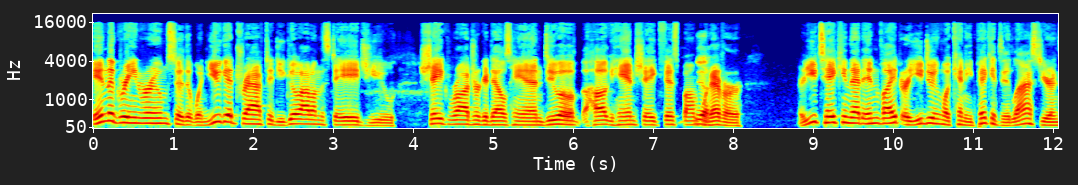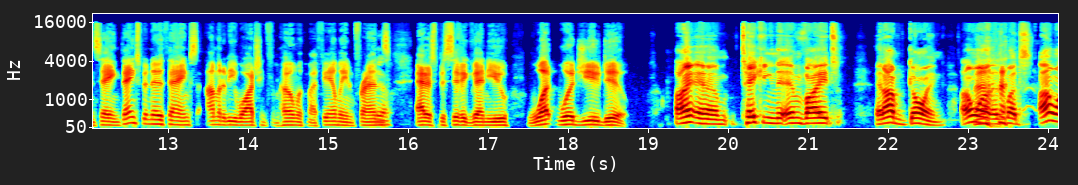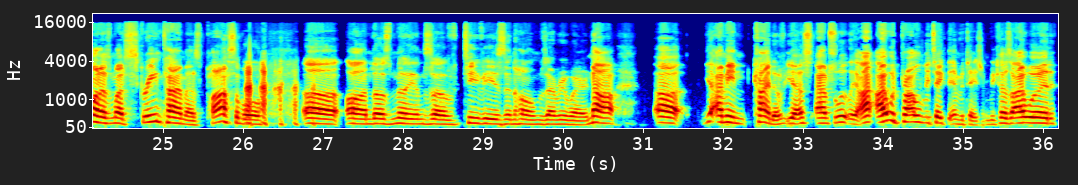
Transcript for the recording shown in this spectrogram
in the green room so that when you get drafted, you go out on the stage, you shake Roger Goodell's hand, do a hug, handshake, fist bump, yeah. whatever. Are you taking that invite or are you doing what Kenny Pickett did last year and saying, thanks, but no thanks? I'm going to be watching from home with my family and friends yeah. at a specific venue. What would you do? I am taking the invite and I'm going. I want as much I want as much screen time as possible uh, on those millions of TVs and homes everywhere. Nah, uh, yeah, I mean, kind of, yes, absolutely. I, I would probably take the invitation because I would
